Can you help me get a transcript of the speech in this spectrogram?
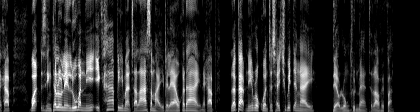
นะครับว่าสิ่งที่เราเรียนรู้วันนี้อีก 5 ปีมันอาจจะล้าสมัยไปแล้วก็ได้นะครับ และแบบนี้เราควรจะใช้ชีวิตยังไง เดี๋ยวลงทุนแมนจะเล่าให้ฟัง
